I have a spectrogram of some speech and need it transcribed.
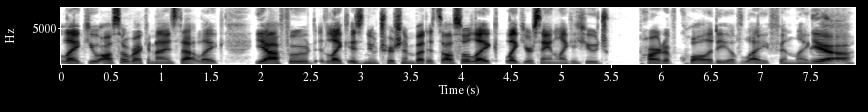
like you also recognize that like yeah, food like is nutrition, but it's also like like you're saying like a huge part of quality of life and like yeah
